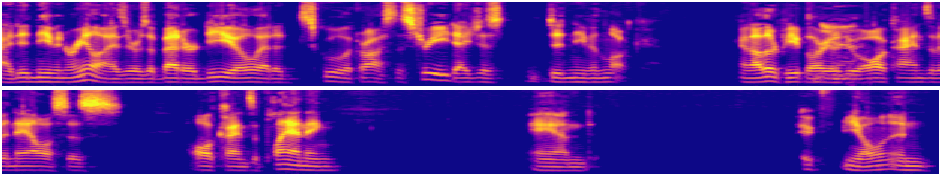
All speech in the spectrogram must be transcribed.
I didn't even realize there was a better deal at a school across the street. I just didn't even look. And other people are yeah. going to do all kinds of analysis, all kinds of planning and if you know, and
